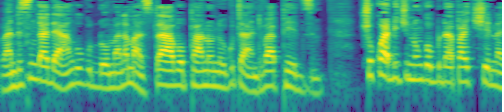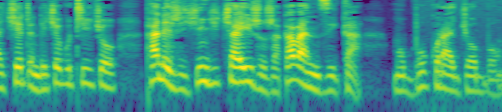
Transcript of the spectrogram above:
vandisingade hangu kudoma namazita avo pano nekuti handivapedzi. Chokwadi chinongobuda pachena chete ndechekuti icho pane zvizhinji chaizvo zvakavanzika mubhuku rajobho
